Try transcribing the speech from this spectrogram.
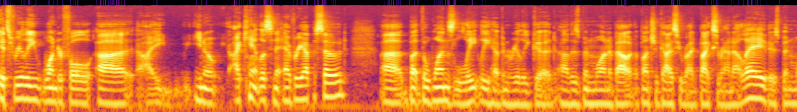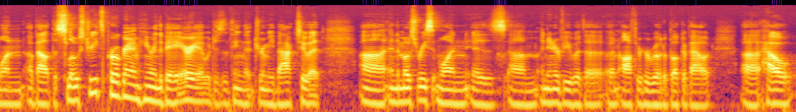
it's really wonderful. Uh, I, you know, I can't listen to every episode, uh, but the ones lately have been really good. Uh, there's been one about a bunch of guys who ride bikes around LA. There's been one about the Slow Streets program here in the Bay Area, which is the thing that drew me back to it. Uh, and the most recent one is um, an interview with a, an author who wrote a book about uh, how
